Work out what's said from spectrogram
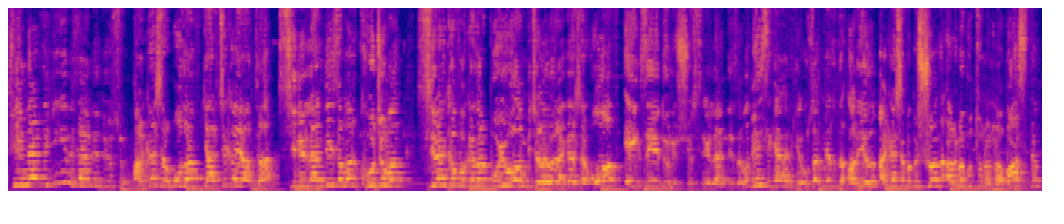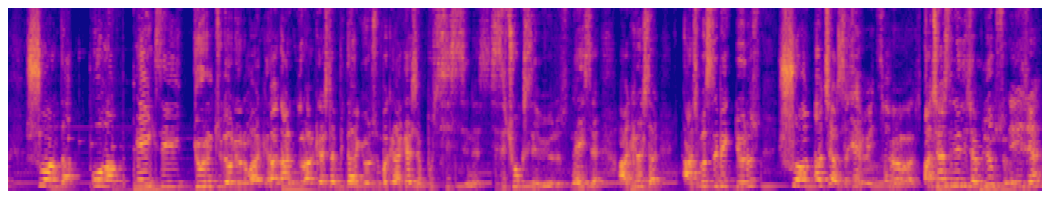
filmlerdeki gibi zannediyorsun. Arkadaşlar Olaf gerçek hayata sinirlendiği zaman kocaman siren kafa kadar boyu olan bir canavar arkadaşlar. Olaf egzeye dönüşüyor sinirlendiği zaman. Neyse gel hadi gel uzatmayalım da arayalım. Arkadaşlar bakın şu anda arama butonuna bastım. Şu anda Olaf egzeyi görüntülü arıyorum arkadaşlar. Ben, dur arkadaşlar bir daha görsün. Bakın arkadaşlar bu sizsiniz. Sizi çok seviyoruz. Neyse arkadaşlar açmasını bekliyoruz. Şu an açarsa... Evet. Açarsa ne diyeceğim biliyor musun? Ne diyeceğim?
